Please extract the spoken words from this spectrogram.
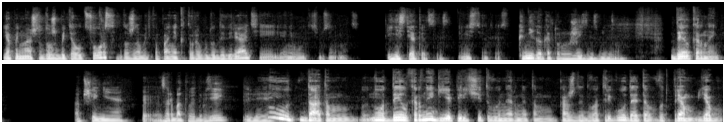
Я понимаю, что должен быть аутсорс, должна быть компания, которой я буду доверять, и они будут этим заниматься. И нести ответственность. И нести ответственность. Книга, которую жизнь изменила. Дейл Карнеги. Общение, э, зарабатывая друзей или... Ну, да, там, ну, Дейл Карнеги я перечитываю, наверное, там каждые 2-3 года. Это вот прям я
